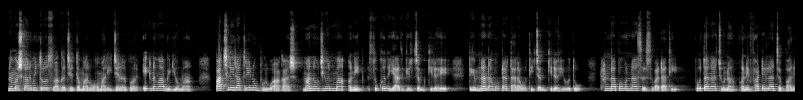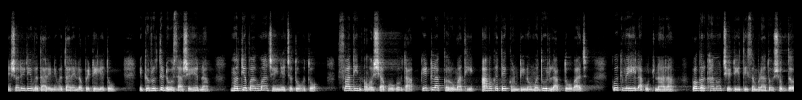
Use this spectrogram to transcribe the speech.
નમસ્કાર મિત્રો, સ્વાગત છે તમારું અમારી ચેનલ પર એક નવા વિડીયોમાં. પાછલી રાત્રિનું ભૂરું આકાશ માનવ જીવનમાં અનેક સુખદ યાદગીર ચમકી રહે. તેમ નાના મોટા તારાઓથી ચમકી રહ્યું હતું. ઠંડા પવનના સસવાટાથી પોતાના જૂના અને ફાટેલા જબ્બાને શરીરે વધારે ને વધારે લપેટે લેતો એક વૃદ્ધ ડોસા શહેરના મધ્યભાગમાં જઈને જતો હતો. સ્વાધીન અવશ્યા ભોગવતા કેટલાક ઘરોમાંથી આ વખતે ઘંટીનો મધુર લાગતો અવાજ, કોઈક વહેલા ઉઠનારા પગરખાનો છેટેથી સંભળાતો શબ્દ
